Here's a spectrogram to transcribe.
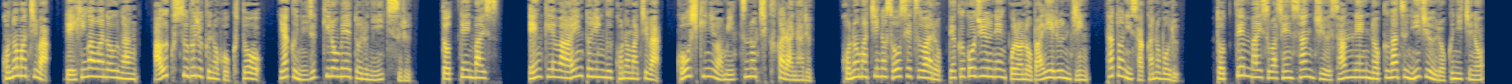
この町は、レヒ川の右岸、アウクスブルクの北東、約 20km に位置する。トッテンバイス。円形はアイントリングこの町は、公式には3つの地区からなる。この町の創設は650年頃のバイエルン人、タトに遡る。トッテンバイスは1033年6月26日の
